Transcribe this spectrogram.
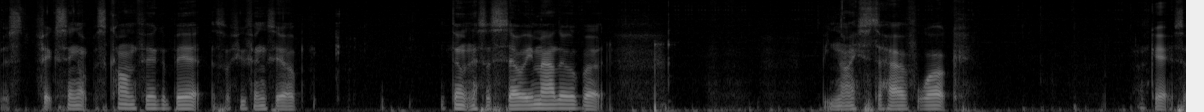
Just fixing up this config a bit. There's a few things here don't necessarily matter, but be nice to have work. Okay, so.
